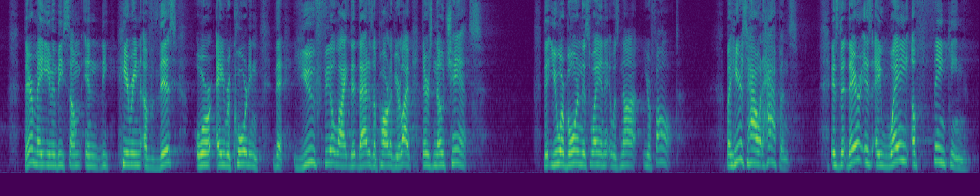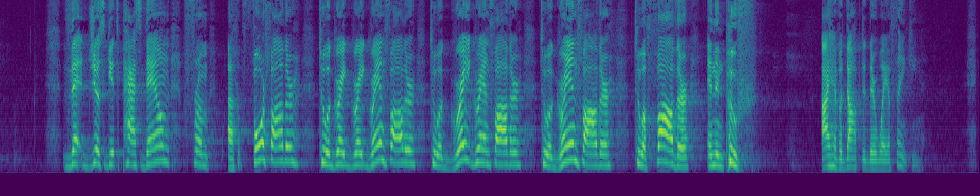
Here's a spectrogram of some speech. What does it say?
There may even be some in the hearing of this or a recording that you feel like that that is a part of your life. There's no chance that you were born this way and it was not your fault. But here's how it happens is that there is a way of thinking that just gets passed down from a forefather to a great great grandfather to a great grandfather to a grandfather to a father, and then poof, I have adopted their way of thinking.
